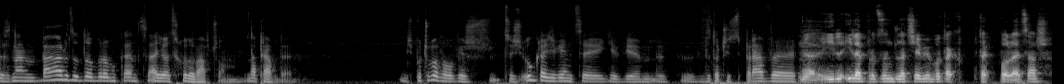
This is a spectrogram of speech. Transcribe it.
e, znam bardzo dobrą kancelarię odszkodowawczą. Naprawdę. Byś potrzebował, wiesz, coś ugrać więcej, nie wiem, wytoczyć sprawę. Nie, ile, ile procent dla ciebie, bo tak, tak polecasz?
